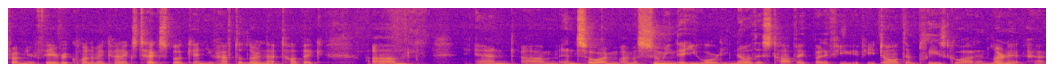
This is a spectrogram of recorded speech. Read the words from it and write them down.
from your favorite quantum mechanics textbook, and you have to learn that topic. Um, and um, and so I'm, I'm assuming that you already know this topic, but if you if you don't, then please go out and learn it. Uh,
